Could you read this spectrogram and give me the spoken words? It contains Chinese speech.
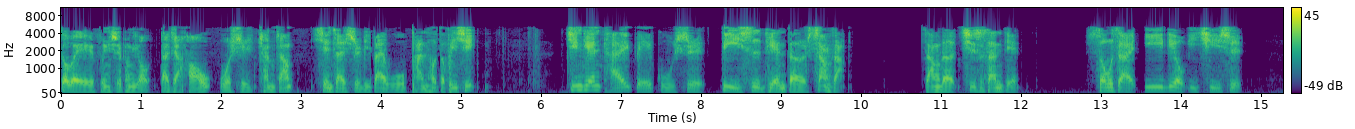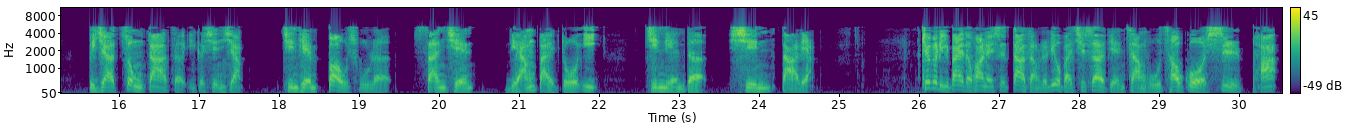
各位粉丝朋友，大家好，我是蔡明彰，现在是礼拜五盘后的分析。今天台北股市第四天的上涨，涨了七十三点，收在一六一七四。比较重大的一个现象，今天爆出了三千两百多亿今年的新大量。这个礼拜的话呢，是大涨了六百七十二点，涨幅超过四趴，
